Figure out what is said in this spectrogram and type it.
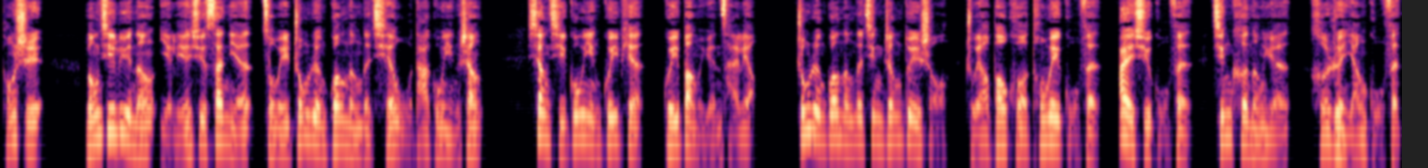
同时，隆基绿能也连续三年作为中润光能的前五大供应商，向其供应硅片、硅棒原材料。中润光能的竞争对手主要包括通威股份、爱旭股份、金科能源和润阳股份。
